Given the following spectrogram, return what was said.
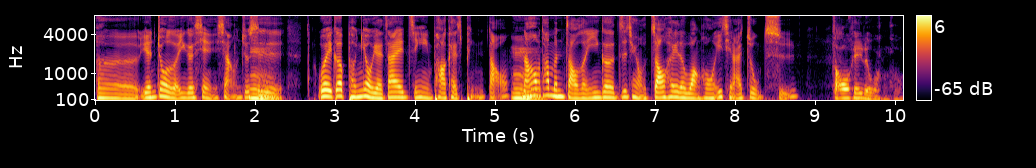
呃，研究了一个现象，就是我有一个朋友也在经营 podcast 频道，嗯、然后他们找了一个之前有招黑的网红一起来主持，招黑的网红。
